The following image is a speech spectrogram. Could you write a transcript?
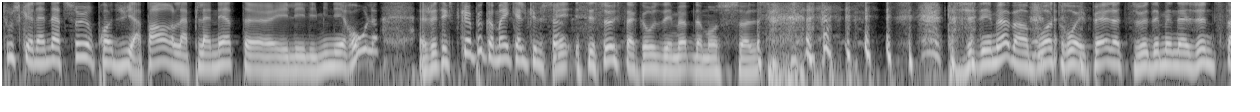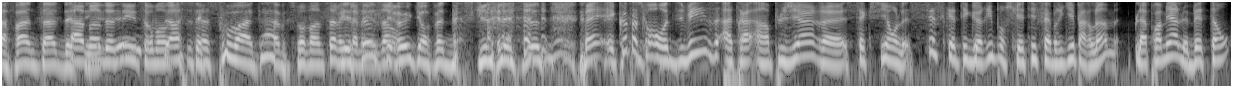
tout ce que la nature produit, à part la planète euh, et les, les minéraux. Là. Euh, je vais t'expliquer un peu comment ils calculent ça. C'est sûr que c'est à cause des meubles dans mon sous-sol. J'ai des meubles en bois trop épais, là. Tu veux déménager une petite affaire, une table de T'as abandonné, tu remontes- Ah, C'est épouvantable. Tu vas vendre ça avec la sûr maison. c'est eux qui ont fait basculer l'étude. Ben, écoute, parce qu'on divise en plusieurs euh, sections, là. six catégories pour ce qui a été fabriqué par l'homme. La première, le béton.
